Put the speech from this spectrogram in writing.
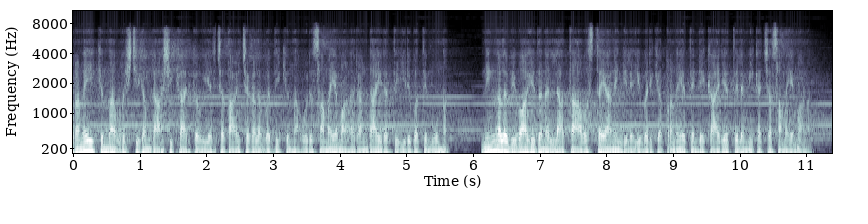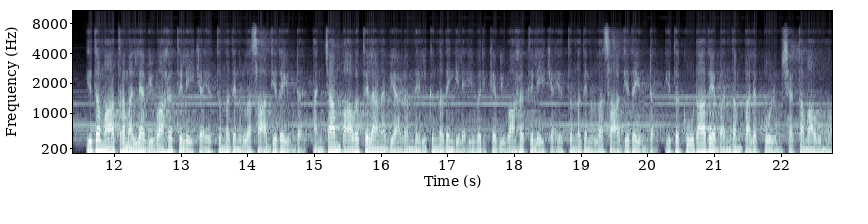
പ്രണയിക്കുന്ന വൃശ്ചികം രാശിക്കാർക്ക് ഉയർച്ച താഴ്ചകളെ വധിക്കുന്ന ഒരു സമയമാണ് രണ്ടായിരത്തി ഇരുപത്തി മൂന്ന് നിങ്ങൾ വിവാഹിതനല്ലാത്ത അവസ്ഥയാണെങ്കിൽ ഇവർക്ക് പ്രണയത്തിന്റെ കാര്യത്തിലെ മികച്ച സമയമാണ്. ഇത് മാത്രമല്ല വിവാഹത്തിലേക്ക് എത്തുന്നതിനുള്ള സാധ്യതയുണ്ട്. അഞ്ചാം ഭാവത്തിലാണ് വ്യാഴം നിൽക്കുന്നതെങ്കിൽ ഇവർക്ക് വിവാഹത്തിലേക്ക് എത്തുന്നതിനുള്ള സാധ്യതയുണ്ട്. ഇത് കൂടാതെ ബന്ധം പലപ്പോഴും ശക്തമാവുന്നു.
